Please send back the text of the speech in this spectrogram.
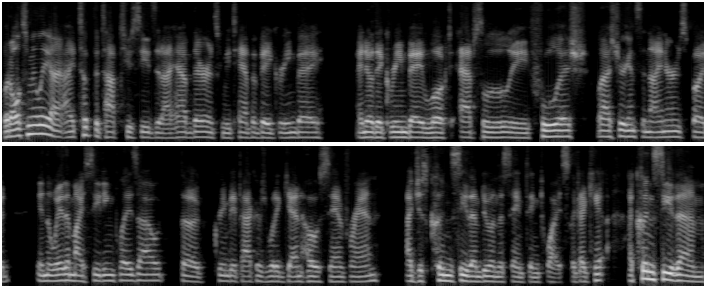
but ultimately, I, I, took the top two seeds that I have there, and it's going to be Tampa Bay, Green Bay. I know that Green Bay looked absolutely foolish last year against the Niners, but in the way that my seeding plays out, the Green Bay Packers would again host San Fran. I just couldn't see them doing the same thing twice. Like I can't, I couldn't see them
